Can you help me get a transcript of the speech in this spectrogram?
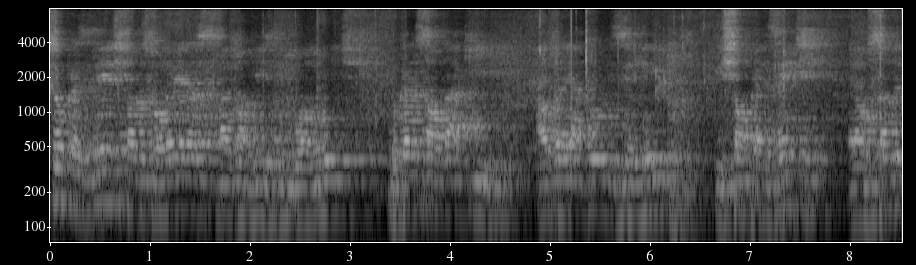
Senhor presidente, nobres colegas, mais uma vez, muito boa noite. Eu quero saudar aqui aos vereadores eleitos que estão presentes, é, o Sandro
